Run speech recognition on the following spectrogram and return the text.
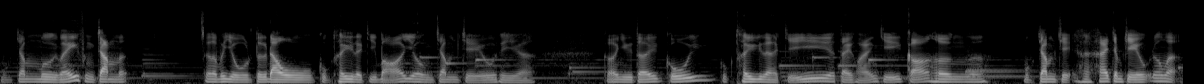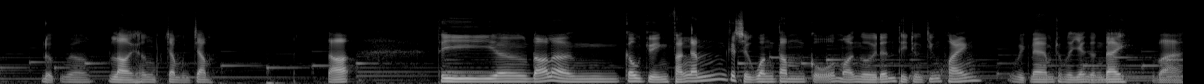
110 mấy phần trăm á. Tức là ví dụ từ đầu cuộc thi là chị bỏ vô 100 triệu thì uh, coi như tới cuối cuộc thi là chỉ tài khoản chỉ có hơn ờ, 100 triệu 200 triệu đúng không ạ? Được uh, lời hơn 100% đó. Thì uh, đó là câu chuyện phản ánh cái sự quan tâm của mọi người đến thị trường chứng khoán Việt Nam trong thời gian gần đây. Và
